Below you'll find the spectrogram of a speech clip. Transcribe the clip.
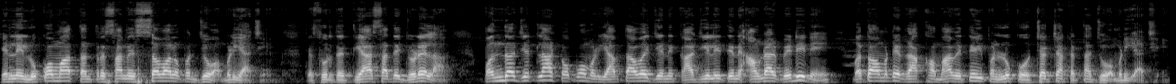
જેને લોકોમાં તંત્ર સામે સવાલો પણ જોવા મળ્યા છે. તે સુરત ઇતિહાસ સાથે જોડેલા પંદર જેટલા ટોપો મળી આવતા હોય, જેને કાળજી લઈ તેને આવનાર પેઢીને બતાવવા માટે રાખવામાં આવે તેવી પણ લોકો ચર્ચા કરતા જોવા મળ્યા છે.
